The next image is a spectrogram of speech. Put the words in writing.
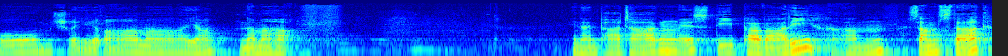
Om Shri Ramaya Namaha. In ein paar Tagen ist die Pavali am Samstag.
